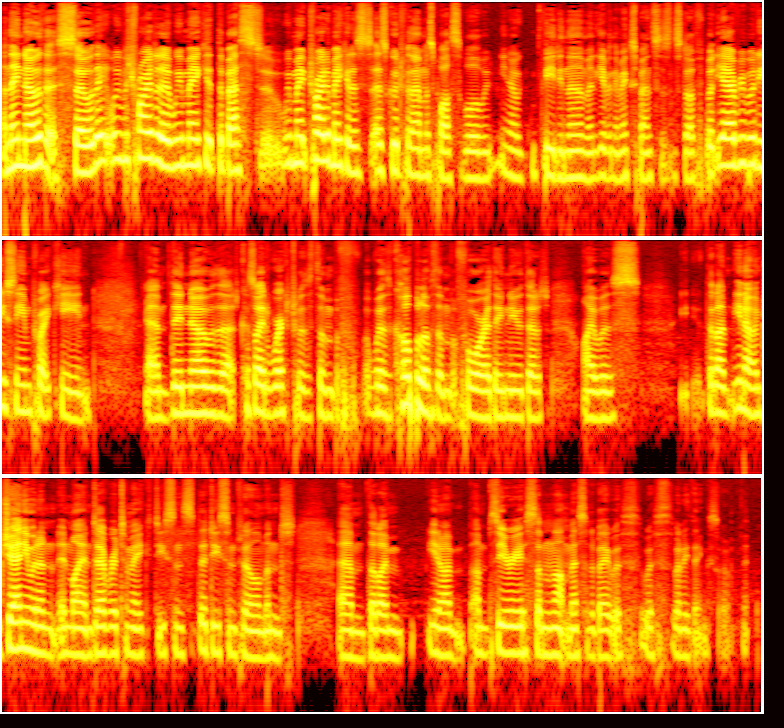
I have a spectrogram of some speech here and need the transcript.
and they know this. So they we try to we make it the best. We make try to make it as as good for them as possible. We, you know, feeding them and giving them expenses and stuff. But yeah, everybody seemed quite keen. Um, they know that because I'd worked with them bef- with a couple of them before. They knew that I was that I'm you know I'm genuine in, in my endeavor to make decent a decent film and um, that I'm you know I'm I'm serious and I'm not messing about with with anything. So. Yeah.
